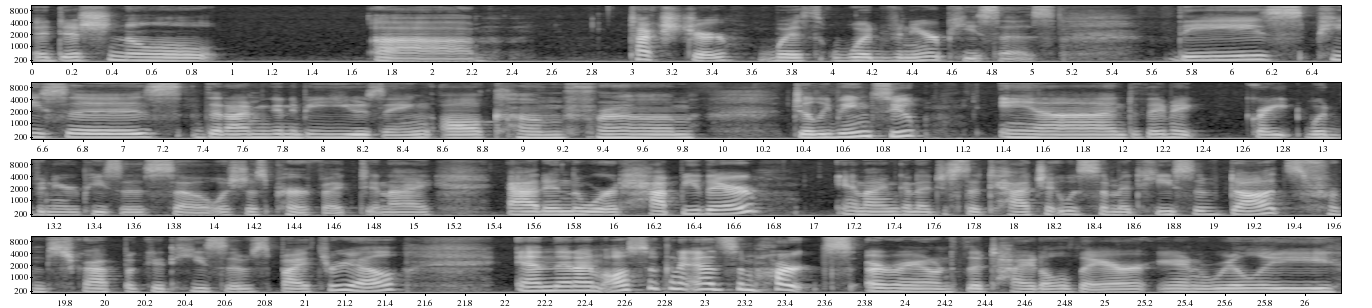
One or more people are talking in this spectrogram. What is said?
additional uh, texture with wood veneer pieces. These pieces that I'm going to be using all come from Jillibean Soup and they make great wood veneer pieces so it was just perfect and I add in the word happy there and I'm going to just attach it with some adhesive dots from Scrapbook Adhesives by 3L and then I'm also going to add some hearts around the title there and really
